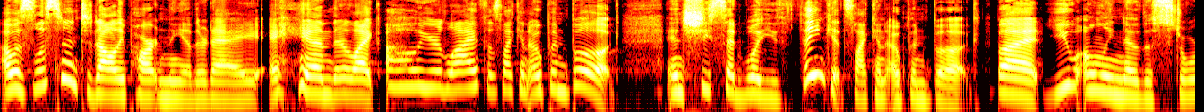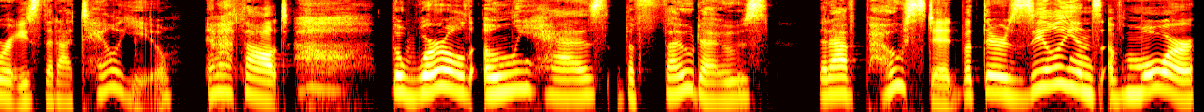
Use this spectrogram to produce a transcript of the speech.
I was listening to Dolly Parton the other day and they're like, oh, your life is like an open book. And she said, well, you think it's like an open book, but you only know the stories that I tell you. And I thought, oh, the world only has the photos that I've posted, but there are zillions of more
